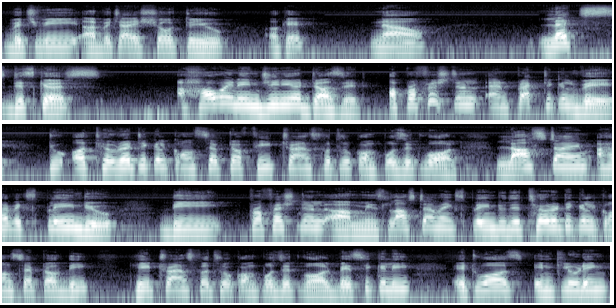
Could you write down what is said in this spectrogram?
which we uh, which I showed to you. Okay. Now, let us discuss how an engineer does it, a professional and practical way to a theoretical concept of heat transfer through composite wall. Last time I have explained you the professional uh, means last time I explained you the theoretical concept of the heat transfer through composite wall. Basically, it was including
